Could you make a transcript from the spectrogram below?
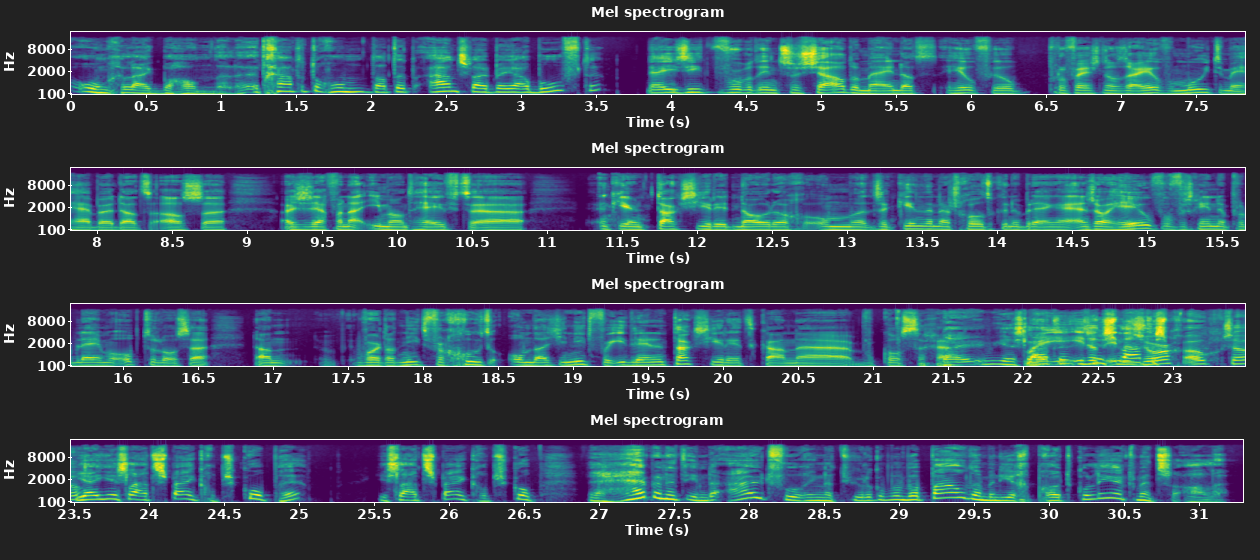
Ongelijk behandelen. Het gaat er toch om dat het aansluit bij jouw behoeften? Nou, je ziet bijvoorbeeld in het sociaal domein dat heel veel professionals daar heel veel moeite mee hebben. Dat als, uh, als je zegt van nou, iemand heeft. Uh, een keer een taxirit nodig om zijn kinderen naar school te kunnen brengen en zo heel veel verschillende problemen op te lossen, dan wordt dat niet vergoed omdat je niet voor iedereen een taxirit kan uh, bekostigen. Nee, je slaat, maar is dat in de zorg ook zo? Ja, je slaat de spijker op zijn kop, hè? Je slaat de spijker op zijn kop. We hebben het in de uitvoering natuurlijk op een bepaalde manier geprotocoleerd met z'n allen.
